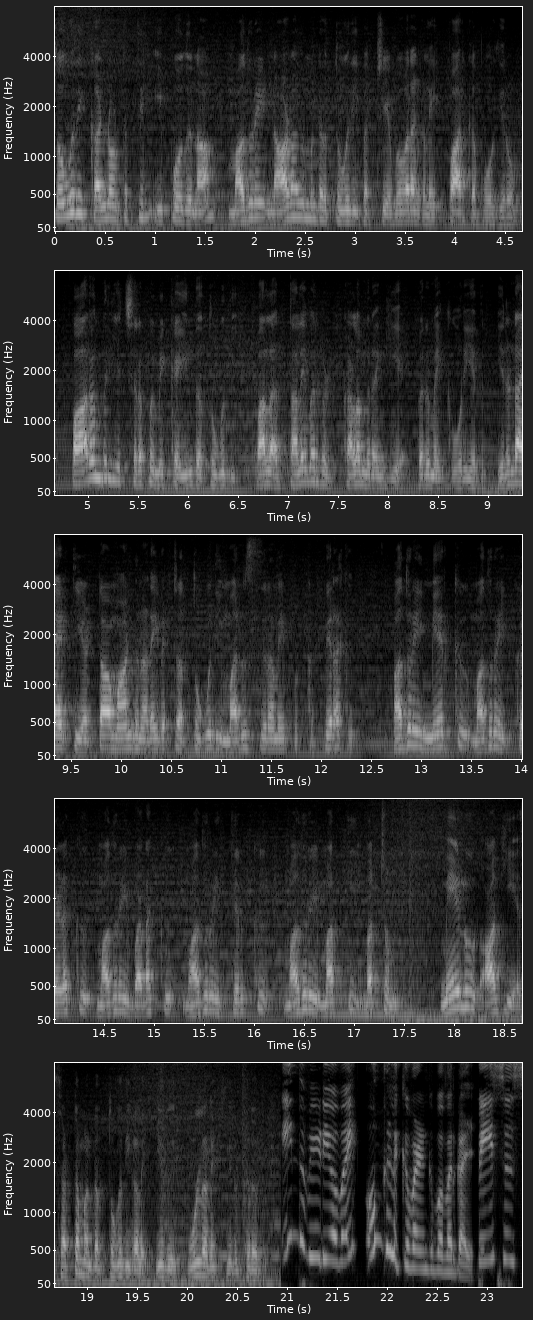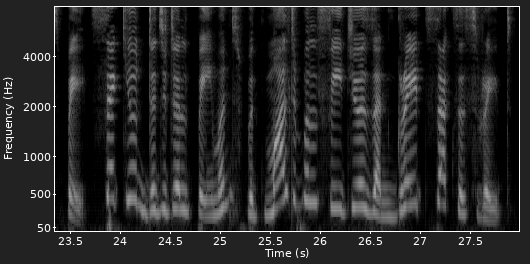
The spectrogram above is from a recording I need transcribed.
தொகுதி கண்ணோட்டத்தில் இப்போது நாம் மதுரை நாடாளுமன்ற தொகுதி பற்றிய விவரங்களை பார்க்க போகிறோம். பாரம்பரிய சிறப்புமிக்க இந்த தொகுதி பல தலைவர்கள் களமிறங்கிய பெருமைக்கு உரியது. இரண்டாயிரத்தி எட்டாம் ஆண்டு நடைபெற்ற தொகுதி மறுசீரமைப்புக்கு பிறகு மதுரை மேற்கு மதுரை கிழக்கு மதுரை வடக்கு மதுரை தெற்கு மதுரை மத்தி மற்றும் மேலூர் ஆகிய சட்டமன்ற தொகுதிகளை இது உள்ளடக்கி இருக்கிறது இந்த வீடியோவை உங்களுக்கு வழங்குபவர்கள் Paces pay secure digital payments with multiple features and great success rate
